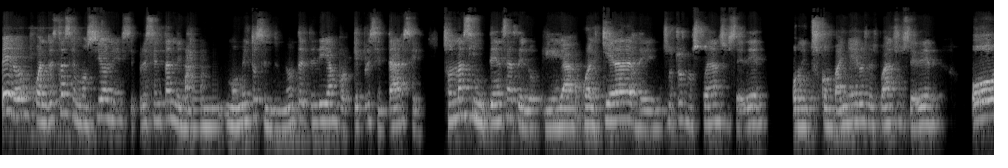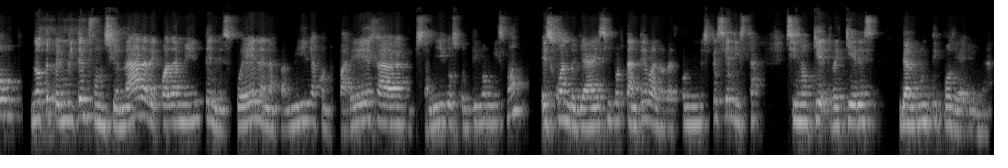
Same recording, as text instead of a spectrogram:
pero cuando estas emociones se presentan en momentos en que no tendrían por qué presentarse, son más intensas de lo que a cualquiera de nosotros nos puedan suceder o de tus compañeros les puedan suceder, o no te permiten funcionar adecuadamente en la escuela, en la familia, con tu pareja, con tus amigos, contigo mismo, es cuando ya es importante valorar con un especialista si no requieres de algún tipo de ayuda.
